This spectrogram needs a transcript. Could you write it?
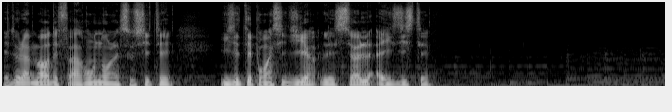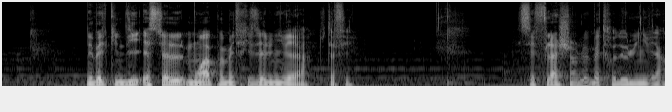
et de la mort des pharaons dans la société. Ils étaient pour ainsi dire les seuls à exister. Dit Et seul moi peut maîtriser l'univers. Tout à fait. C'est Flash, hein, le maître de l'univers.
